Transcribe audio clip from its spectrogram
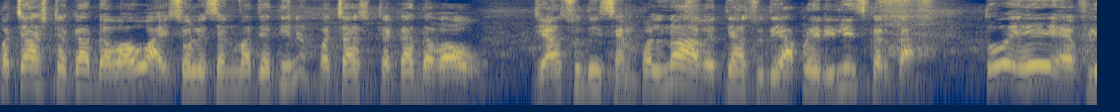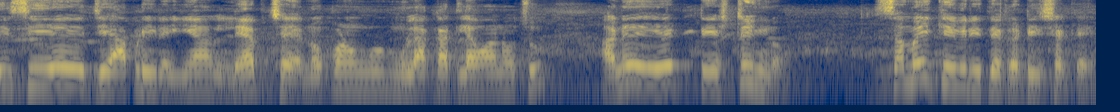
પચાસ ટકા દવાઓ આઇસોલેશનમાં જતી ને પચાસ ટકા દવાઓ જ્યાં સુધી સેમ્પલ ન આવે, ત્યાં સુધી આપણે રિલીઝ કરતા. તો એ એફડીસીએ જે આપણી અહીંયા લેબ છે, એનો પણ હું મુલાકાત લેવાનો છું. અને એ ટેસ્ટિંગનો સમય કેવી રીતે ઘટી શકે?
